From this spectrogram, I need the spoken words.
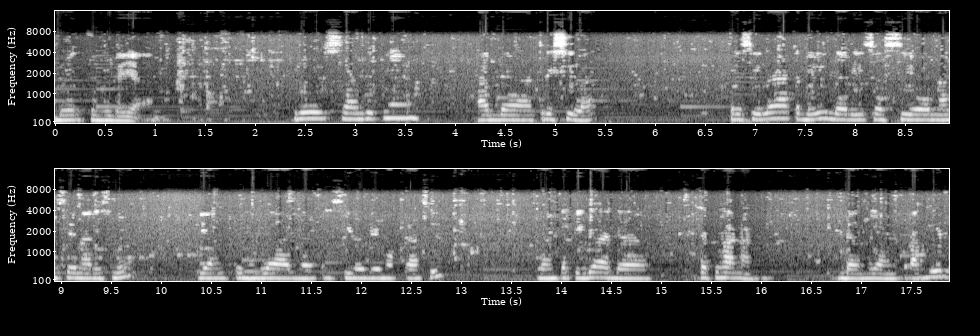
berkebudayaan. Terus selanjutnya ada Trisila. Trisila terdiri dari sosio nasionalisme, yang kedua ada sosio demokrasi, yang ketiga ada ketuhanan dan yang terakhir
